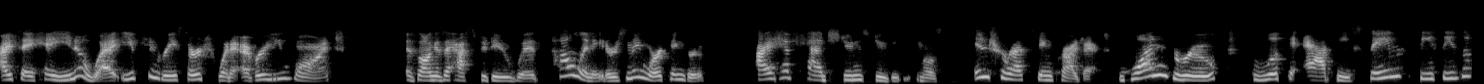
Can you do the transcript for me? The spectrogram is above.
I say, hey, you know what? You can research whatever you want as long as it has to do with pollinators and they work in groups. I have had students do the most interesting projects. One group looked at the same species of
